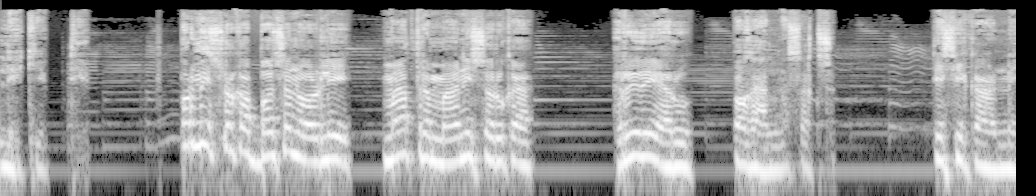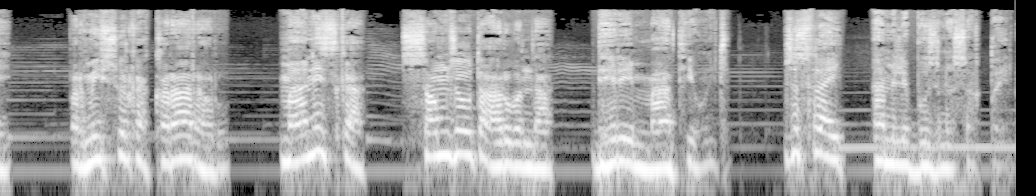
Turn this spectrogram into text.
लेखिएको थियो। परमेश्वरका वचनहरूले मात्र मानिसहरूका हृदयहरू पगाल्न सक्छ। त्यसै कारण नै परमेश्वरका करारहरू मानिसका सम्झौताहरूभन्दा धेरै माथि हुन्छ जसलाई हामीले बुझ्न सक्दैन।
